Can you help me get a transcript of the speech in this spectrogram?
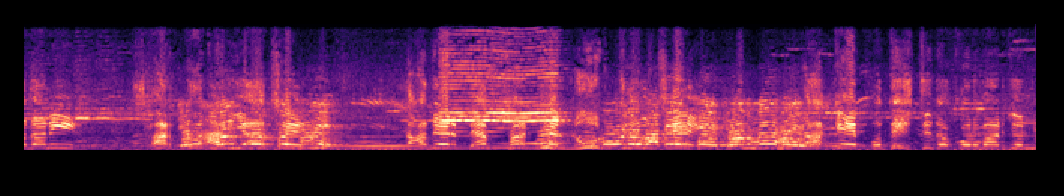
আদানির স্বার্থ জড়িয়ে আছে তাদের ব্যবসার যে লুট চলছে তাকে প্রতিষ্ঠিত করবার জন্য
